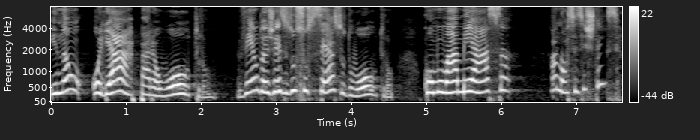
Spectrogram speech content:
e não olhar para o outro, vendo às vezes o sucesso do outro como uma ameaça a nossa existência.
